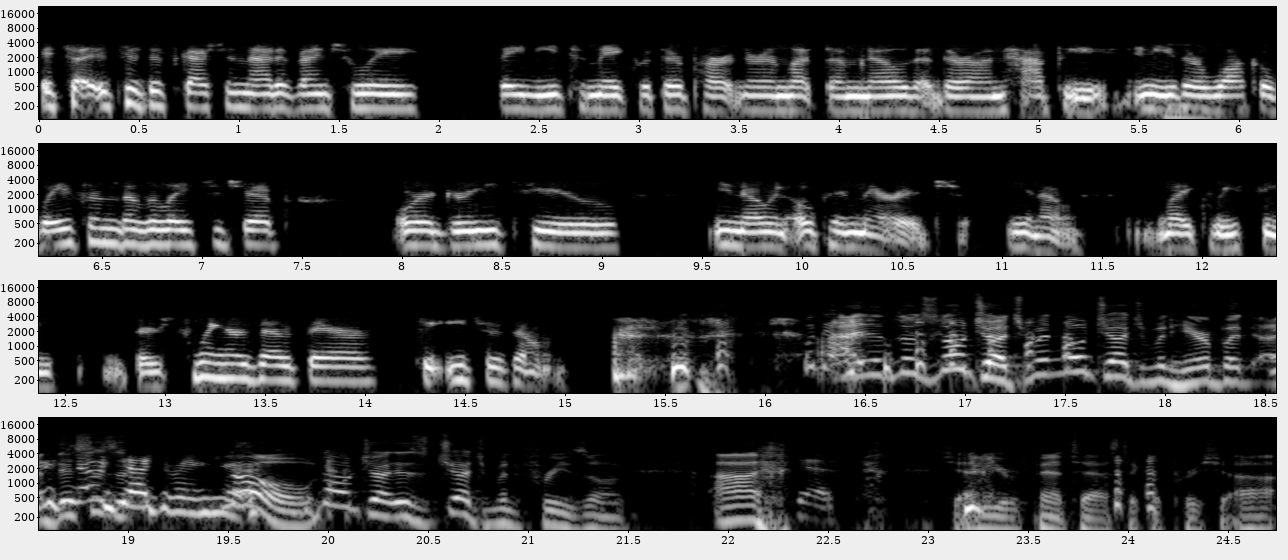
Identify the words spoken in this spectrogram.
It's a it's a discussion that eventually they need to make with their partner and let them know that they're unhappy and either walk away from the relationship or agree to, you know, an open marriage. You know, like we see there's swingers out there to each his own. I- there's no judgment, no judgment here. But uh, this no is a- judgment here. No, no ju- is judgment free zone. Uh, Yes. Shannon, you're fantastic. Appreciate. Uh,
